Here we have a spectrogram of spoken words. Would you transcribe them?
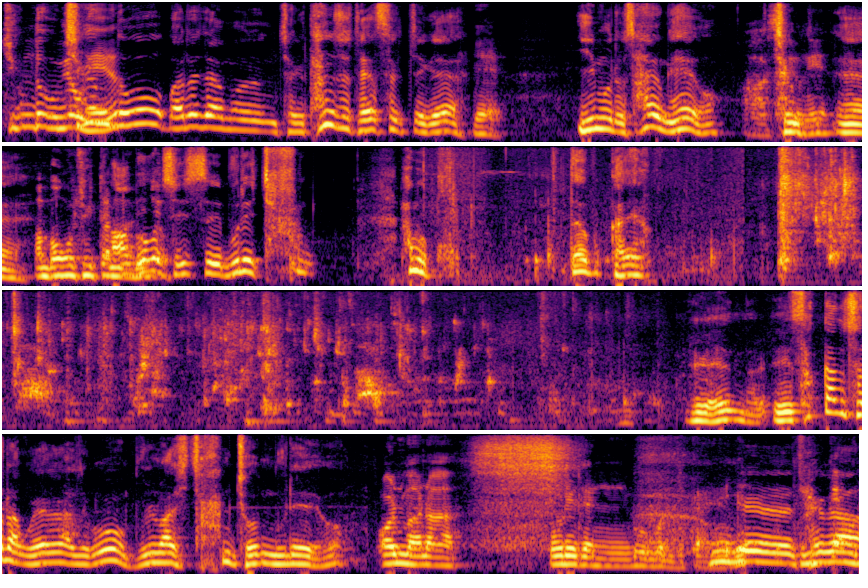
지금도 지금도 말하자면 저기 탄소 됐을 적에 예. 이물을 사용해요. 아, 지금, 사용해요? 예. 아, 먹을 수 있다는 아, 말이죠? 먹을 수 있어요. 물이 참 한번 떠볼까요? 이게 이 석간수라고 해가지고 물 맛이 참 좋은 물이에요. 얼마나 오래된 부분일까요? 이게 꽤 제가.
